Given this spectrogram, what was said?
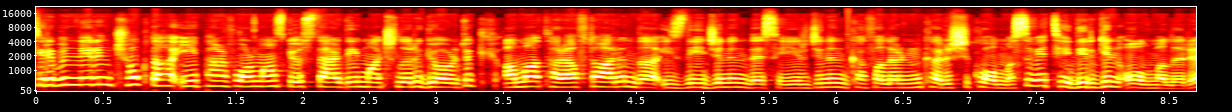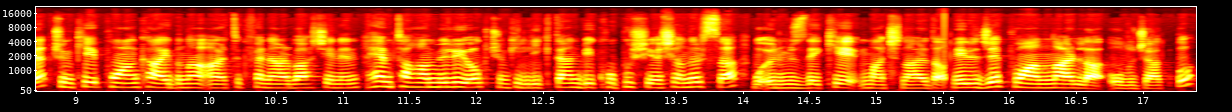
Tribünlerin çok daha iyi performans gösterdiği maçları gördük ama taraftarın da izleyicinin de seyircinin kafalarının karışık olması ve tedirgin olmaları. Çünkü puan kaybına artık Fenerbahçe'nin hem tahammülü yok çünkü ligden bir kopuş yaşanırsa bu önümüzdeki maçlarda verilecek puanlarla olacak bu.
